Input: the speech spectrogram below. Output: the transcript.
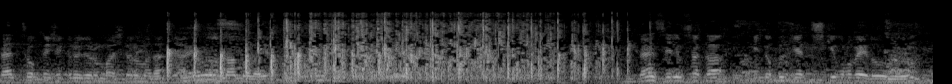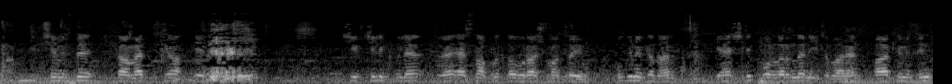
Ben çok teşekkür ediyorum başkanıma da yardımlarından dolayı. Ben Selim Saka, 1972 Ulubey doğumluyum. İlçemizde ikametgah edildiğim, çiftçilik bile ve esnaflıkla uğraşmaktayım. Bugüne kadar gençlik kollarından itibaren partimizin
